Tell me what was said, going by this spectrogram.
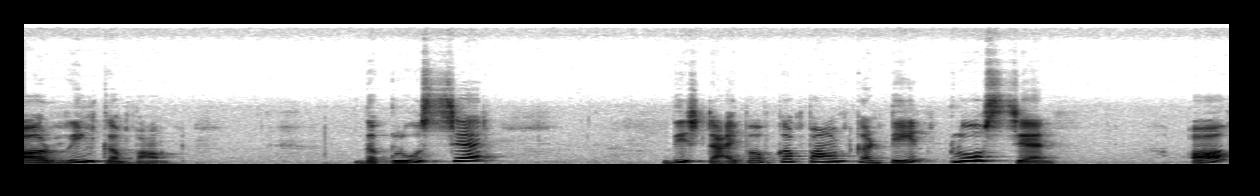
और ring compound the close chain this type of compound contain close chain of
